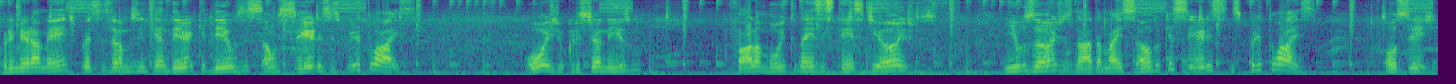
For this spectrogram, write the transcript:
Primeiramente, precisamos entender que deuses são seres espirituais. Hoje, o cristianismo fala muito na existência de anjos, e os anjos nada mais são do que seres espirituais, ou seja,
